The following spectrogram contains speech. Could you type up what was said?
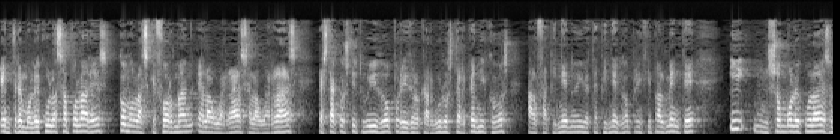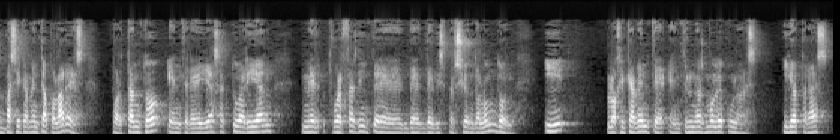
entre moléculas apolares como las que forman el aguarrás. El aguarrás está constituido por hidrocarburos terpénicos, alfapineno y betapineno principalmente, y son moléculas básicamente apolares. Por tanto, entre ellas actuarían fuerzas de, dispersión de London y, lógicamente, entre unas moléculas y otras,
